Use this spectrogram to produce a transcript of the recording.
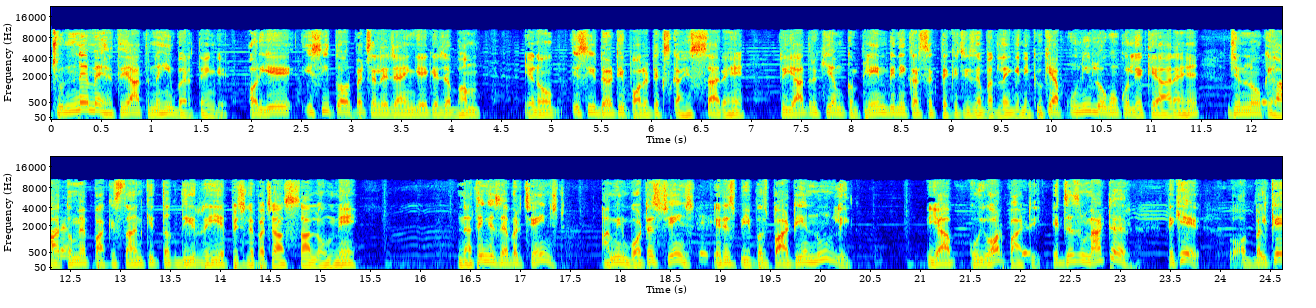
चुनने में एहतियात नहीं बरतेंगे और ये इसी तौर पे चले जाएँगे कि जब हम यू नो इसी डर्टी पॉलिटिक्स का हिस्सा रहें तो याद रखिए हम कंप्लेन भी नहीं कर सकते कि चीज़ें बदलेंगी नहीं क्योंकि आप उन्हीं लोगों को लेके आ रहे हैं जिन लोगों के हाथों में पाकिस्तान की तकदीर रही है पिछले पचास सालों में। Nothing is ever changed I mean what is change it is Peoples Party and Noon League या कोई और पार्टी। इट डजेंट मैटर देखिए बल्कि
